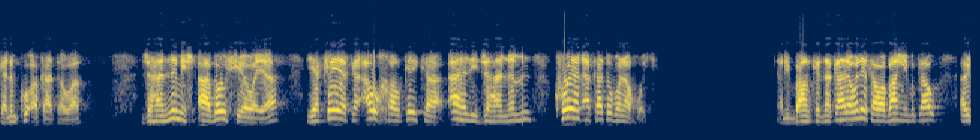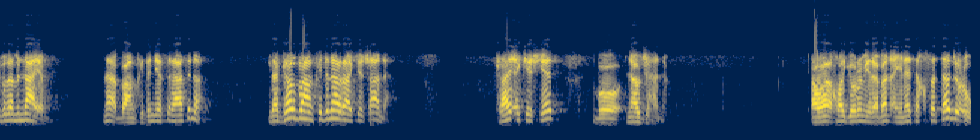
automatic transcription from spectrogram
گەنم کۆ ئەکاتەوە؟ جەهنمیش ئابە و شێوەیە یەکەیەکە ئەو خەڵکەی کە ئەهلی جەهنمن کۆیان ئەکاتەوە بۆ ناخۆی. ینی بانکردنەکە هەرەوەنێکەوە بانگی بکە و ئەوی بڵێ من نایم. نا بانکردن یەسەر هاتنە. لەگەڵ بانکردنە ڕاکێشانە. ڕای ئەکێشێت بۆ ناو جەهنم. ئەوە خۆی گەورم میێرەبان ئەینێتە قسە تەدعو.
